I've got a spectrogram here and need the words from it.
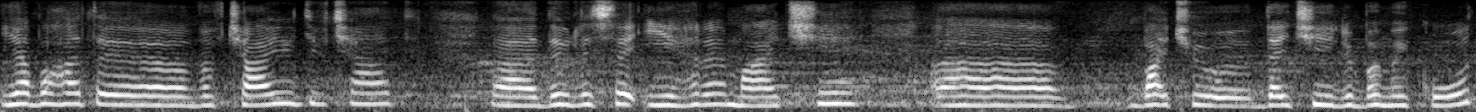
я багато е, вивчаю дівчат, е, дивлюся ігри, матчі, е, бачу, чий любимий кут.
